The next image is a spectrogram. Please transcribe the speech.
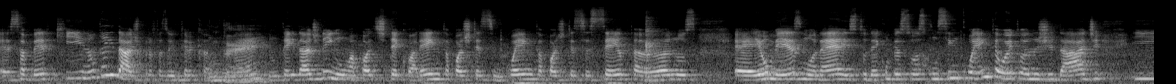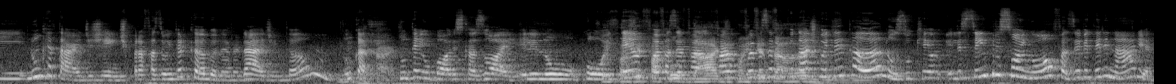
é saber que não tem idade para fazer o intercâmbio, não né? Não tem idade nenhuma. Pode ter 40, pode ter 50, pode ter 60 anos. É, eu mesmo, né, estudei com pessoas com 58 anos de idade e nunca é tarde, gente, para fazer o intercâmbio, não é verdade? Então, nunca. nunca é não tem o Boris Casoy, ele não com foi 80 foi fazer fa, foi fazer faculdade com 80 anos, o que ele sempre sonhou fazer veterinária.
